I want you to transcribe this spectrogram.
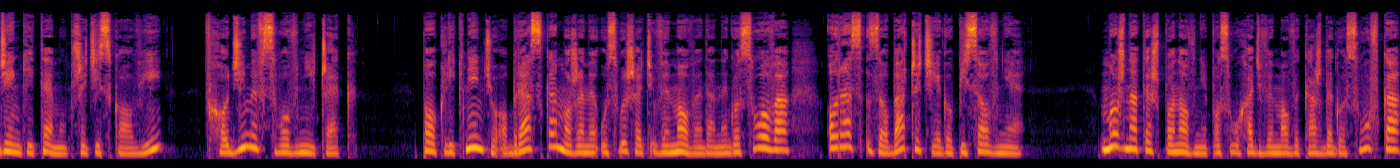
Dzięki temu przyciskowi wchodzimy w słowniczek – po kliknięciu obrazka możemy usłyszeć wymowę danego słowa oraz zobaczyć jego pisownię. Można też ponownie posłuchać wymowy każdego słówka,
